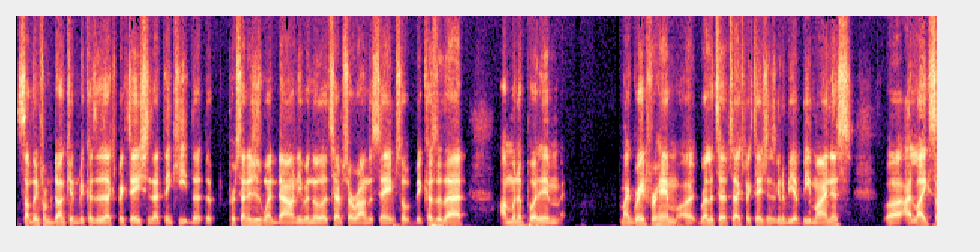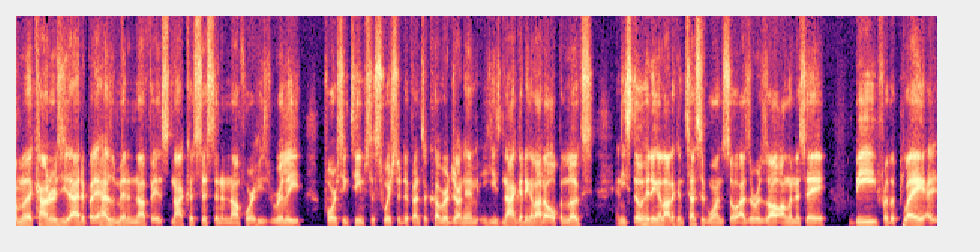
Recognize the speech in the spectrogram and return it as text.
something from Duncan because of the expectations. I think he the the percentages went down even though the attempts are around the same. So because of that, I'm gonna put him. My grade for him uh, relative to expectations is to be a B minus. Uh, I like some of the counters he added, but it hasn't been enough. It's not consistent enough where he's really forcing teams to switch their defensive coverage on him. He's not getting a lot of open looks, and he's still hitting a lot of contested ones. So as a result, I'm going to say B for the play. I,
